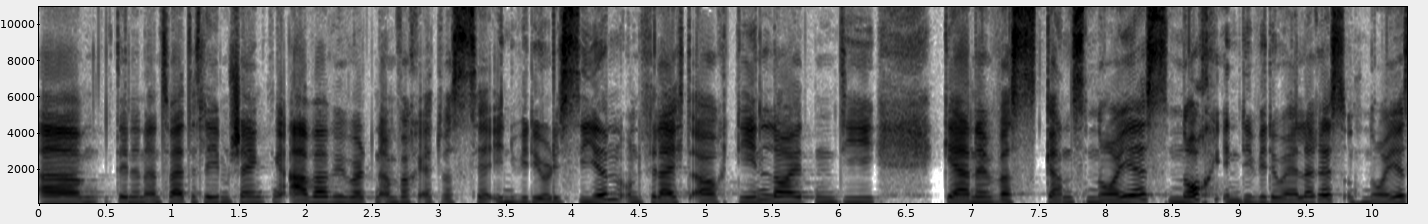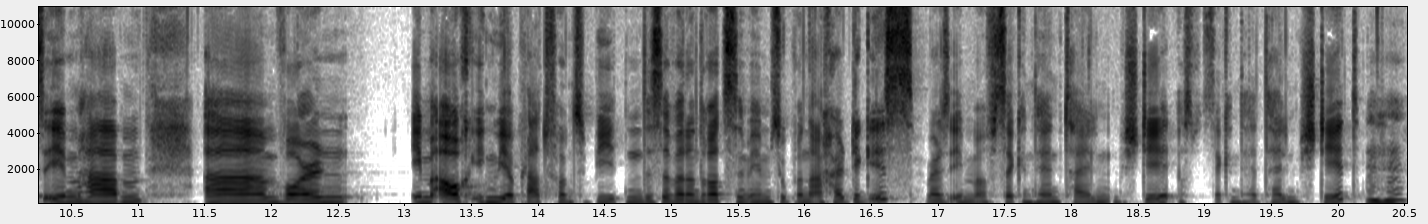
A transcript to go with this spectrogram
ähm, denen ein zweites Leben schenken, aber wir wollten einfach etwas sehr individualisieren und vielleicht auch den Leuten, die gerne was ganz Neues, noch individuelleres und Neues eben haben, ähm, wollen, eben auch irgendwie eine Plattform zu bieten, das aber dann trotzdem eben super nachhaltig ist, weil es eben auf Secondhand-Teilen besteht, aus Secondhand-Teilen besteht. Mhm.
